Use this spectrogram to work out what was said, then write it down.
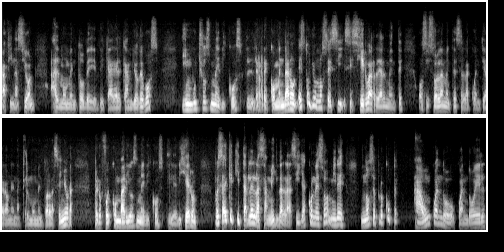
afinación al momento de, que haga el cambio de voz? y muchos médicos le recomendaron, esto yo no sé si, si sirva realmente o si solamente se la cuentearon en aquel momento a la señora, pero fue con varios médicos y le dijeron, pues hay que quitarle las amígdalas y ya con eso, mire, no se preocupe, aun cuando, cuando él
